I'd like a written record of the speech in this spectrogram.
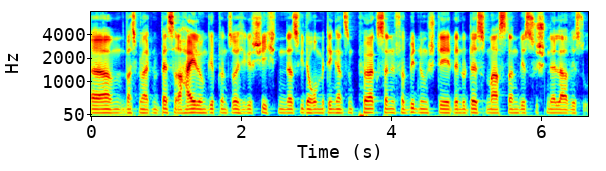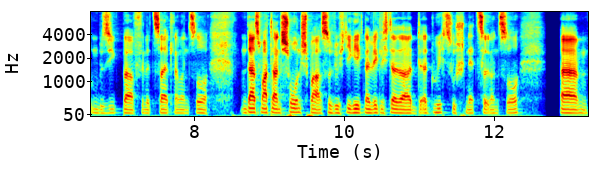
ähm, was mir halt eine bessere Heilung gibt und solche Geschichten, das wiederum mit den ganzen Perks dann in Verbindung steht. Wenn du das machst, dann wirst du schneller, wirst du unbesiegbar für eine Zeit lang und so. Und das macht dann schon Spaß, so durch die Gegner wirklich da, da, durchzuschnetzeln und so. Ähm,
